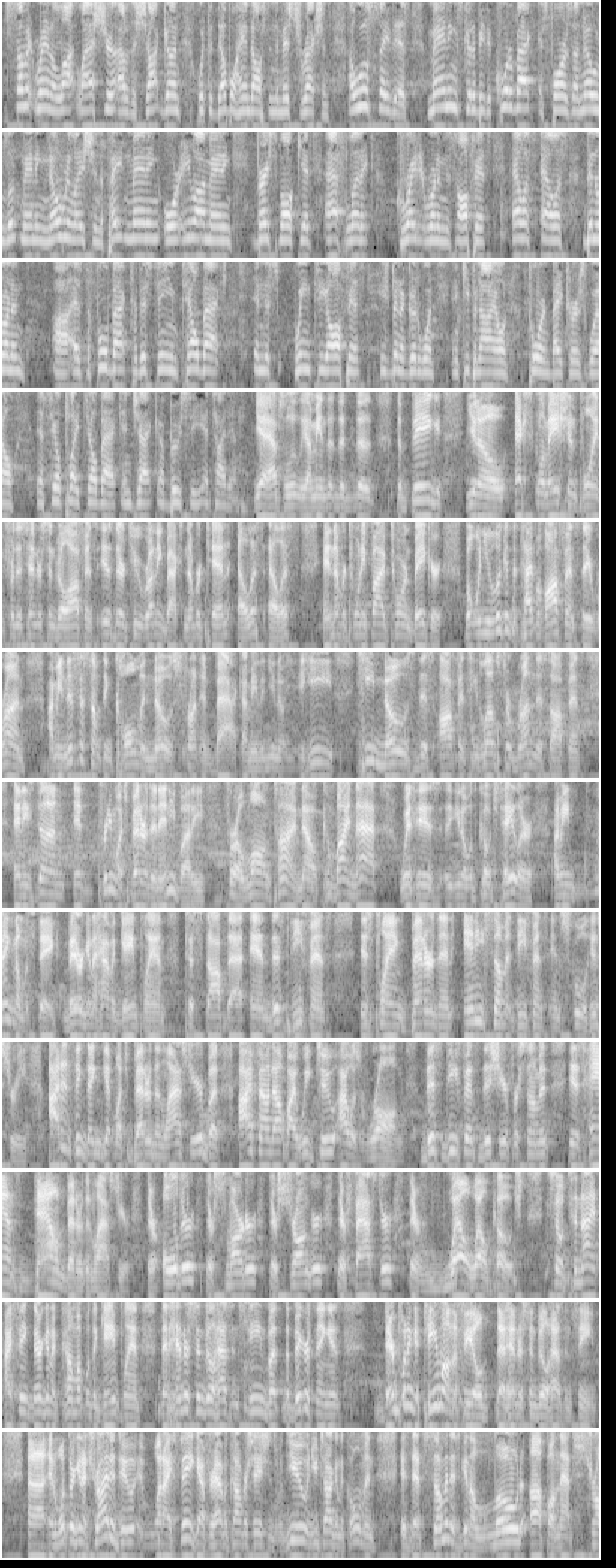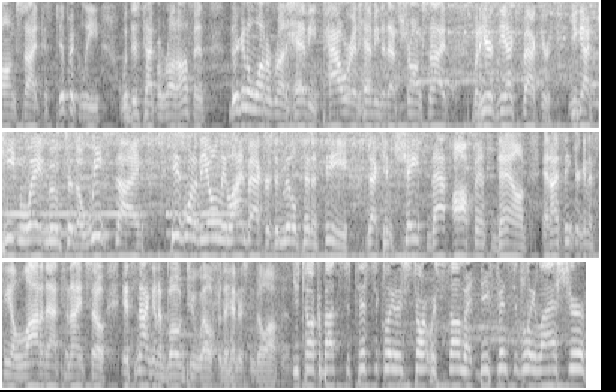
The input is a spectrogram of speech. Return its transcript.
Summit ran a lot last year out of the shotgun with the double handoffs and the misdirections. I will say this Manning's going to be the quarterback. As far as I know, Luke Manning, no relation to Peyton Manning or Eli Manning. Very small kid, athletic, great at running this offense. Ellis Ellis, been running uh, as the fullback for this team, tailback in this wing T offense. He's been a good one, and keep an eye on Torin Baker as well as he'll play tailback and Jack Boosie at tight end. Yeah, absolutely. I mean, the, the, the the big you know exclamation point for this Hendersonville offense is their two running backs, number ten Ellis Ellis and number twenty five Torin Baker. But when you look at the type of offense they run, I mean, this is something Coleman knows front and back. I mean, you know, he he knows this offense. He loves to run this offense, and he's done it pretty much better than anybody for a long time. Now, combine that with his, you know, with Coach Taylor, I mean, make no mistake, they're going to have a game plan to stop that. And this defense is playing better than any Summit defense in school history. I didn't think they can get much better than last year, but I found out by week two I was wrong. This defense this year for Summit is hands down better than last year. They're older, they're smarter, they're stronger, they're faster, they're well, well coached. So tonight, I think they're going to come up with a game plan that Hendersonville hasn't seen, but the bigger thing is they're putting a team on the field that Hendersonville hasn't seen. Uh, and what they're going to try to do, what I think after having conversations with you and you talking to Coleman, is that Summit is going to load up on that strong side. Because typically, with this type of run offense, they're going to want to run heavy, power it heavy to that strong side. But here's the X factor you got Keaton Wade moved to the weak side. He's one of the only linebackers in Middle Tennessee that can chase that offense down. And I think you're going to see a lot of that tonight. So it's not going to bode too well for the Hendersonville offense. You talk about statistically, let's start with Summit. Defensively, last year,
